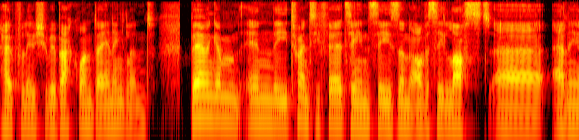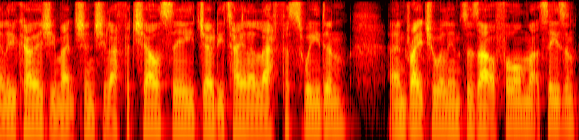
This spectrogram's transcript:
hopefully she'll be back one day in England. Birmingham in the 2013 season obviously lost uh, Eni Aluko, as you mentioned. She left for Chelsea. Jodie Taylor left for Sweden, and Rachel Williams was out of form that season.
